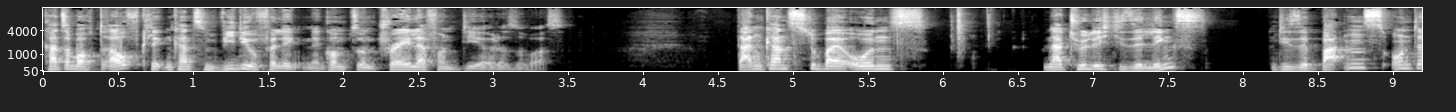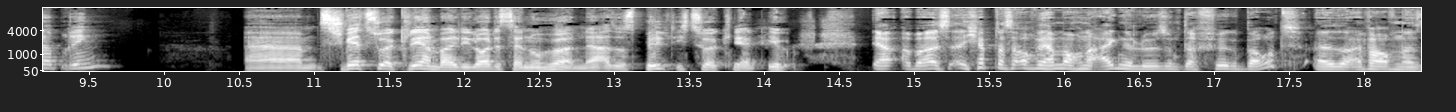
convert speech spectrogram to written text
Kannst aber auch draufklicken, kannst ein Video verlinken, dann kommt so ein Trailer von dir oder sowas. Dann kannst du bei uns natürlich diese Links, diese Buttons unterbringen. Ähm, ist schwer zu erklären, weil die Leute es ja nur hören, ne? Also es bildlich zu erklären. Ihr ja, aber es, ich habe das auch, wir haben auch eine eigene Lösung dafür gebaut. Also einfach auf einer,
